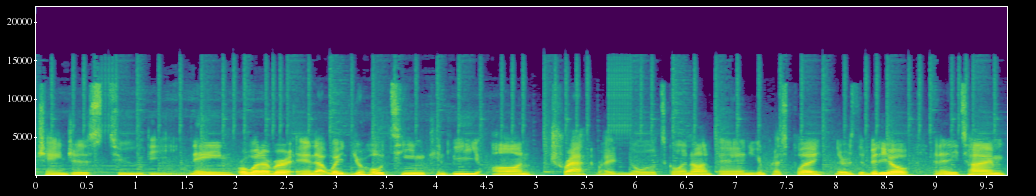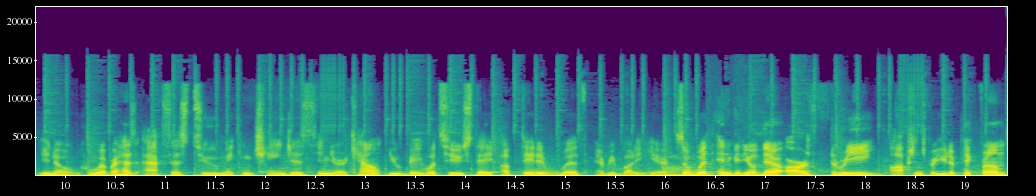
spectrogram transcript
changes to the name or whatever. And that way your whole team can be on track, right? Know what's going on. And you can press play. There's the video. And anytime, you know, whoever has access to making changes in your account, you'll be able to stay updated with everybody here. So with InVideo, there are three options for you to pick from.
